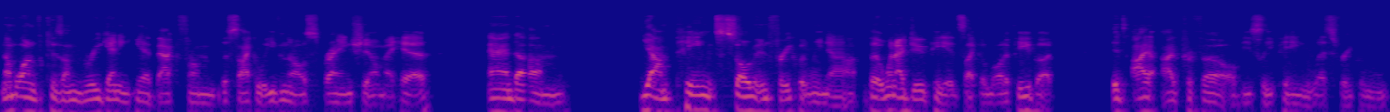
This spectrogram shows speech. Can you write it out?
Number one, because I'm regaining hair back from the cycle, even though I was spraying shit on my hair. And um yeah, I'm peeing so infrequently now. But when I do pee, it's like a lot of pee, but it's I I prefer obviously peeing less frequently.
